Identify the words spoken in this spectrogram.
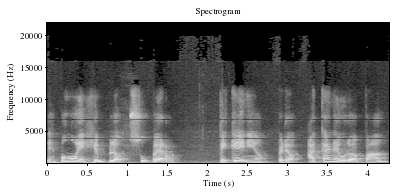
les pongo un ejemplo súper pequeño, pero acá en Europa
